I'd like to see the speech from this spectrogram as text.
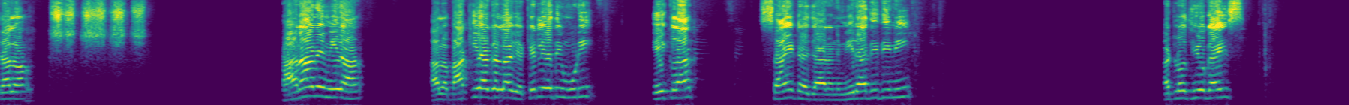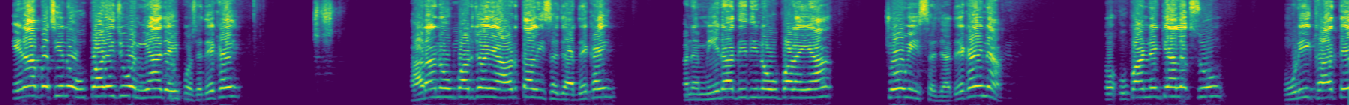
ચાલો ધારા અને મીરા હાલો બાકી આગળ લાવીએ કેટલી હતી મૂડી એક લાખ સાઠ હજાર અને મીરા દીદીની આટલો થયો ગાઈસ એના પછી એનો ઉપાડી જુઓ ન્યા જ આપ્યો છે. દેખાય? ધારાનો ઉપાડ જો અહીંયા અડતાલીસ હજાર દેખાય? અને મીરા દીદીનો ઉપાડ અહીંયા ચોવીસ હજાર. દેખાય ને? તો ઉપાડને ક્યાં લખશું? મૂડી ખાતે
